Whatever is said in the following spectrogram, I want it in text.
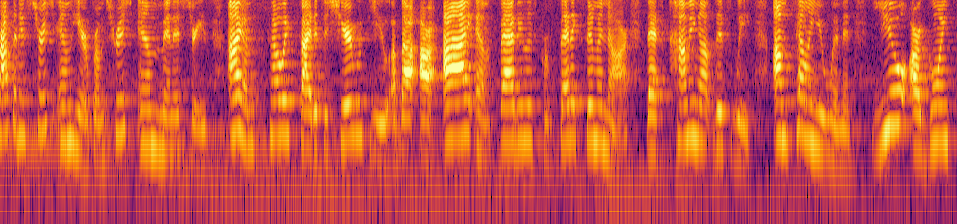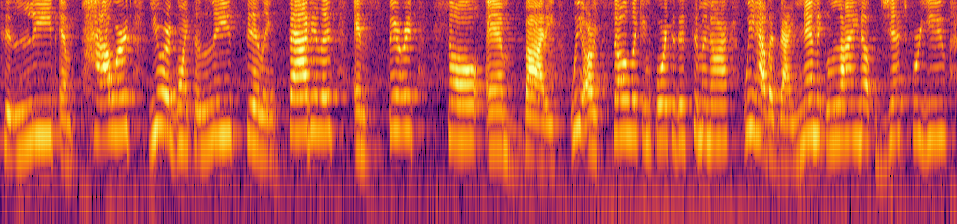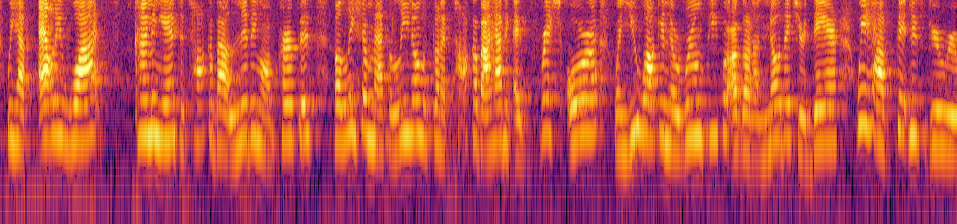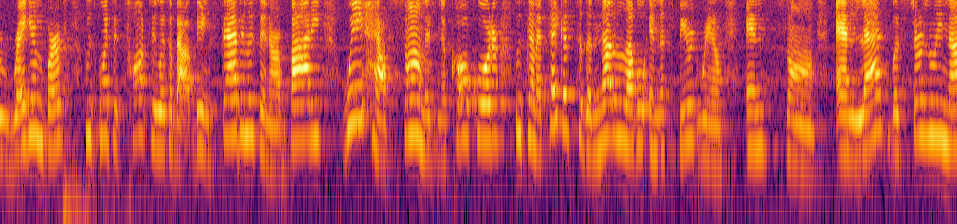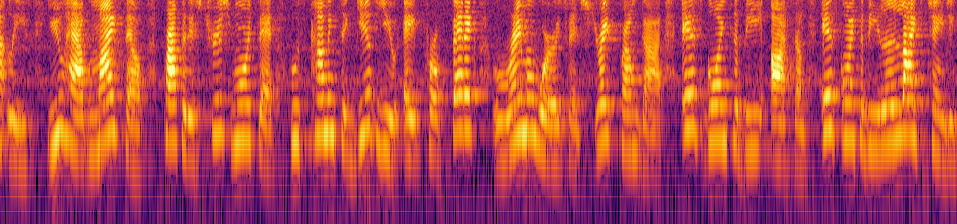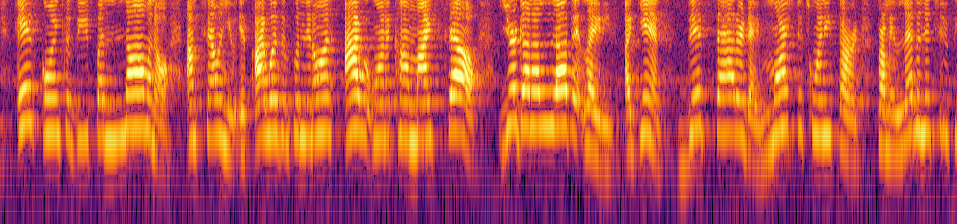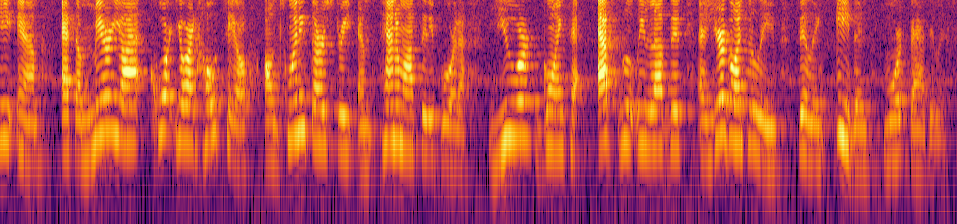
Prophetess Trish M here from Trish M Ministries. I am so excited to share with you about our I Am Fabulous prophetic seminar that's coming up this week. I'm telling you, women, you are going to leave empowered. You are going to leave feeling fabulous in spirit, soul, and body. We are so looking forward to this seminar. We have a dynamic lineup just for you. We have Allie Watts, coming in to talk about living on purpose. Felicia Massolino, who's going to talk about having a fresh aura. When you walk in the room, people are going to know that you're there. We have fitness guru Reagan Burks, who's going to talk to us about being fabulous in our body. We have psalmist Nicole Corder, who's going to take us to the another level in the spirit realm and song. And last but certainly not least, you have myself, prophetess Trish Morrissette, who's coming to give you a prophetic rhema word sent straight from God. It's going to be awesome. It's going to be life-changing. It's going to be phenomenal. I'm telling you, if I wasn't putting it on, I would want to come myself. You're going to love it, ladies. Again, this Saturday, March the 23rd, from 11 to 2 p.m., at the Marriott Courtyard Hotel on 23rd Street in Panama City, Florida. You're going to absolutely love this and you're going to leave feeling even more fabulous.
